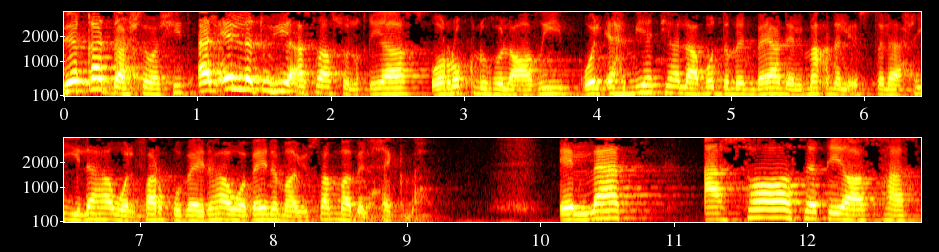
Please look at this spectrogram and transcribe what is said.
دقت داشته باشید. العلة هي أساس القياس وركنه العظيم والأهميتها لابد من بيان المعنى الاصطلاحي لها والفرق بينها وبين ما يسمى بالحكمة. علت أساس قیاس هست.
